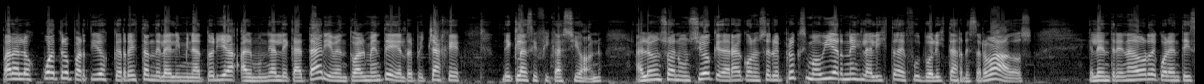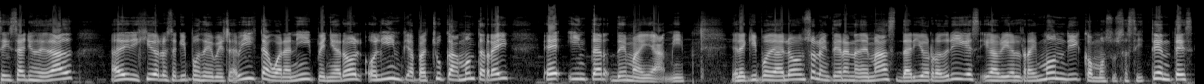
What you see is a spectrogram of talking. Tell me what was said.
para los cuatro partidos que restan de la eliminatoria al Mundial de Qatar y eventualmente el repechaje de clasificación. Alonso anunció que dará a conocer el próximo viernes la lista de futbolistas reservados. El entrenador de 46 años de edad ha dirigido los equipos de Bellavista, Guaraní, Peñarol, Olimpia, Pachuca, Monterrey e Inter de Miami. El equipo de Alonso lo integran además Darío Rodríguez y Gabriel Raimondi como sus asistentes,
